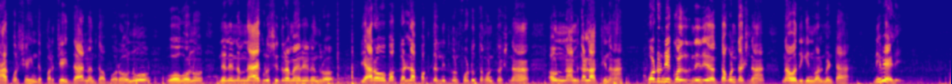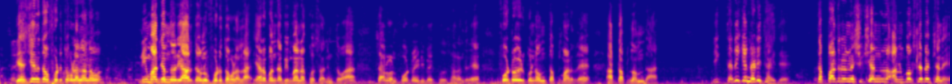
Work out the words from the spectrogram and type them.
ನಾಲ್ಕು ವರ್ಷ ಹಿಂದೆ ಪರಿಚಯ ಇದ್ದ ನಂತ ಬರೋನು, ಹೋಗೋನು. ನೆನ್ನೆ ನಮ್ಮ ನಾಯಕರು ಸಿದ್ದರಾಮಯ್ಯ ಏನಂದ್ರು, ಯಾರೋ ಒಬ್ಬ ಕಳ್ಳ ಪಕ್ಕದಲ್ಲಿ ನಿಂತ್ಕೊಂಡು ಫೋಟೋ ತೊಗೊಂಡ ತಕ್ಷಣ ಅವ್ನು ನಾನು ಕಳ್ಳ ಆಗ್ತೀನ ಫೋಟೋ ನೀವು ತಗೊಂಡ ತಕ್ಷಣ ನಾವು ಅದಕ್ಕೆ ಇನ್ವಾಲ್ವ್ಮೆಂಟಾ ನೀವು ಹೇಳಿ ಎಷ್ಟು ಜನ ತಾವು ಫೋಟೋ ತೊಗೊಳ್ಳಲ್ಲ ನಾವು ನೀವು ಮಾಧ್ಯಮದವ್ರು ಯಾರು ತಾವು ಫೋಟೋ ತೊಗೊಳ್ಳಲ್ಲ ಯಾರೋ ಬಂದು ಅಭಿಮಾನಕ್ಕೋಸ್ಕರ ನಿಂತವ ಸರ್ ಒಂದು ಫೋಟೋ ಹಿಡಿಬೇಕು ಸರ್ ಅಂದರೆ ಫೋಟೋ ಹಿಡ್ಕೊಂಡು ಅವ್ನು ತಪ್ಪು ಮಾಡಿದ್ರೆ ಆ ತಪ್ಪು ನಮ್ದ ಈಗ ತನಿಖೆ ನಡೀತಾ ಇದೆ ತಪ್ಪಾದ್ರೆ ನನ್ನ ಶಿಕ್ಷೆ ಅನ್ಲ- ಅನುಭವಿಸ್ಲೇಬೇಕು ತಾನೆ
